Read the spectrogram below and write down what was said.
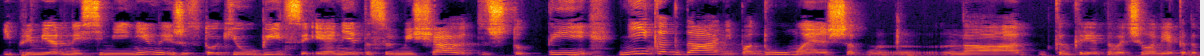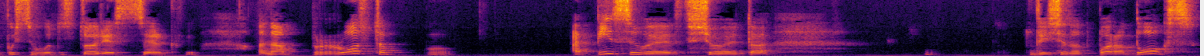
и примерные семьянины, и жестокие убийцы, и они это совмещают, что ты никогда не подумаешь на конкретного человека. Допустим, вот история с церковью. Она просто описывает все это весь этот парадокс,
